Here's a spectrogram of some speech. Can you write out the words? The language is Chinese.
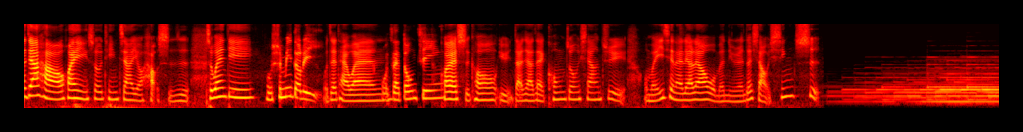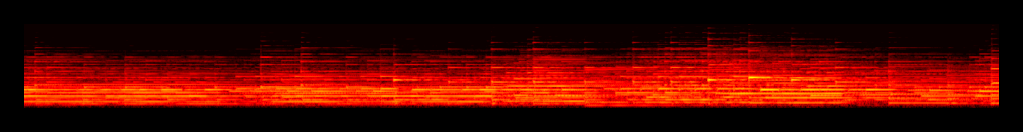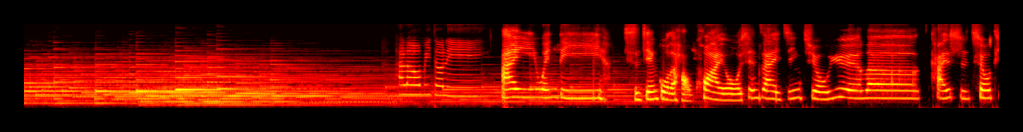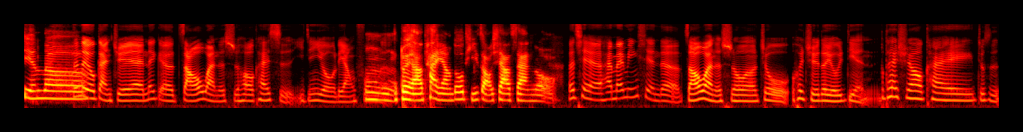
大家好，欢迎收听《加油好时日》，我是 Wendy，我是 Midori，我在台湾，我在东京，跨越时空与大家在空中相聚，我们一起来聊聊我们女人的小心事。时间过得好快哦！现在已经九月了，开始秋天了，真的有感觉。那个早晚的时候开始已经有凉风了。嗯，对啊，太阳都提早下山了，而且还蛮明显的。早晚的时候呢，就会觉得有一点不太需要开，就是。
